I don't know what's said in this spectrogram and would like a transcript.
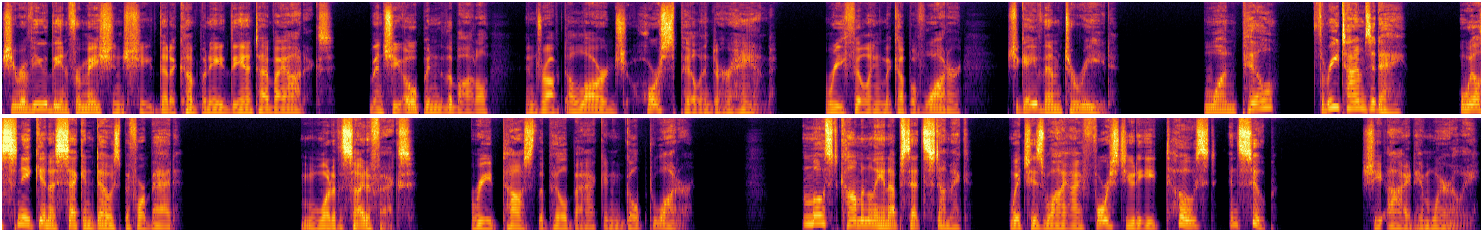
she reviewed the information sheet that accompanied the antibiotics. Then she opened the bottle and dropped a large horse pill into her hand. Refilling the cup of water, she gave them to Reed. One pill, three times a day. We'll sneak in a second dose before bed. What are the side effects? Reed tossed the pill back and gulped water. Most commonly an upset stomach, which is why I forced you to eat toast and soup. She eyed him warily.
